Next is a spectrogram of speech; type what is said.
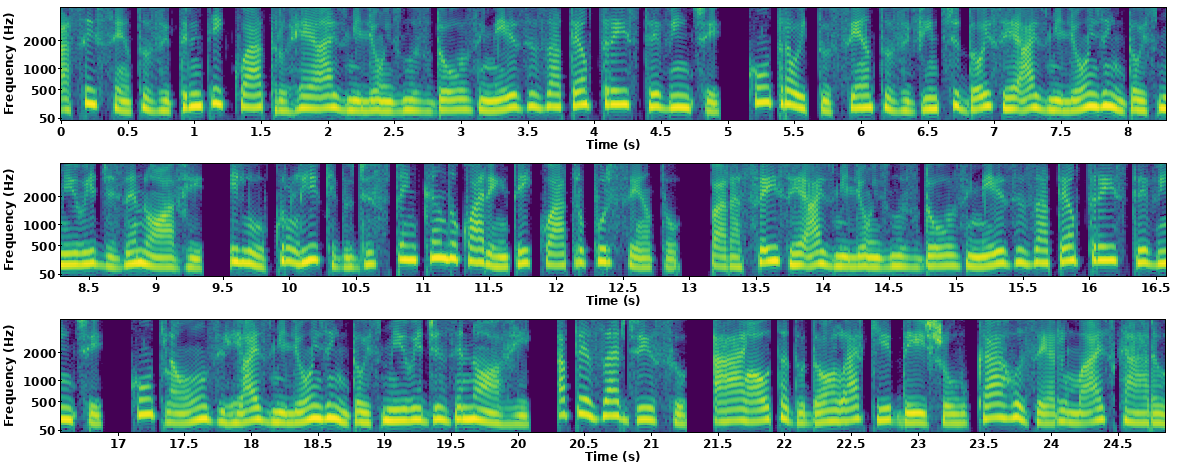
a 634 reais milhões nos 12 meses até o 3T20, contra 822 reais milhões em 2019, e lucro líquido despencando 44%, para 6 reais milhões nos 12 meses até o 3T20, contra 11 reais milhões em 2019. Apesar disso, a alta do dólar que deixou o carro zero mais caro,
